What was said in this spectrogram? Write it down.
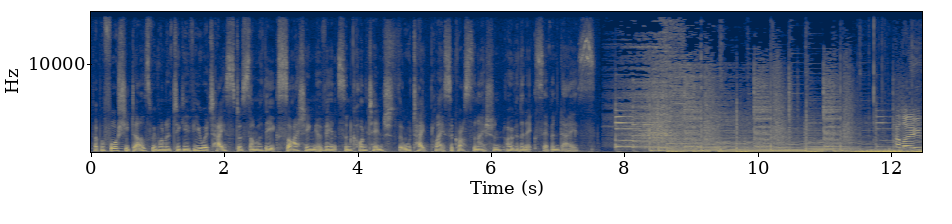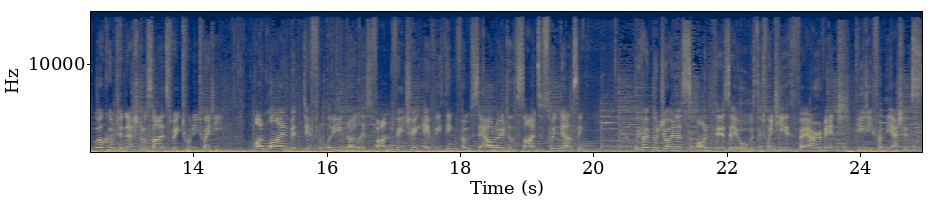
But before she does, we wanted to give you a taste of some of the exciting events and content that will take place across the nation over the next seven days. Hello, welcome to National Science Week 2020. Online, but definitely no less fun, featuring everything from sourdough to the science of swing dancing. We hope you'll join us on Thursday, August the 20th for our event Beauty from the Ashes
